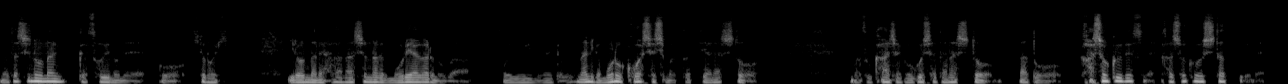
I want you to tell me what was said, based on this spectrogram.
私のなんかそういうので、こう、人のいろんなね、話の中で盛り上がるのが、そういうふうに何か、何か物を壊してしまったっていう話と、まあ、その感謝が起こしちゃった話と、あと、過食ですね。過食をしたっていうね。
